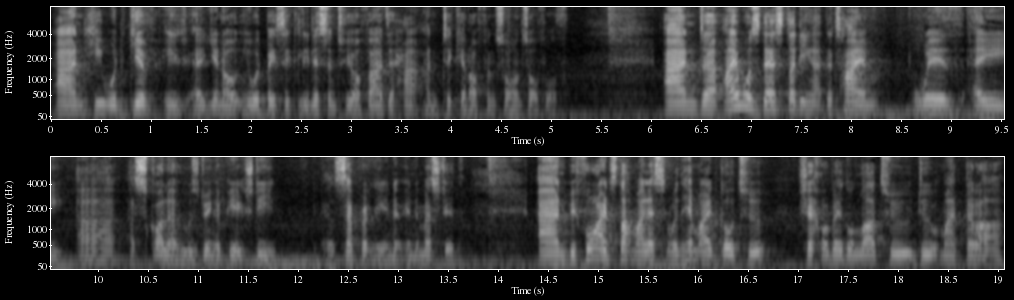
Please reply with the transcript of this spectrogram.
And he would give, uh, you know, he would basically listen to your Fatiha and tick it off, and so on and so forth. And uh, I was there studying at the time with a uh, a scholar who was doing a PhD separately in the, in the masjid. And before I'd start my lesson with him, I'd go to Sheikh Ubaidullah to do my qira'ah.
